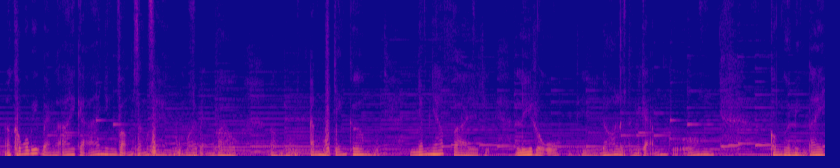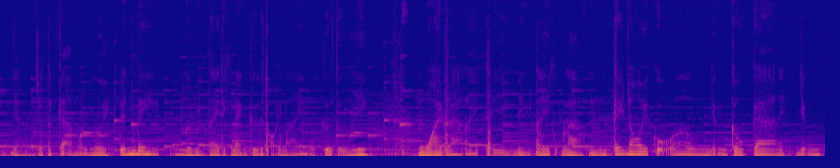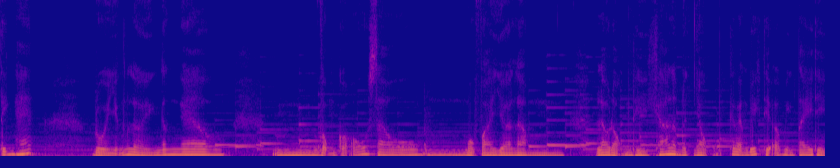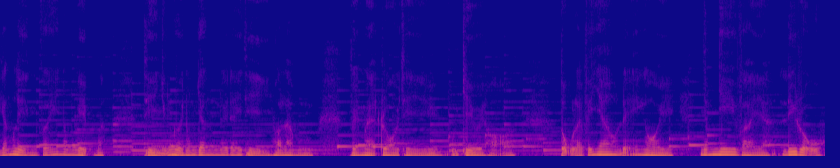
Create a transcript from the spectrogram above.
à, không có biết bạn là ai cả nhưng vẫn sẵn sàng mời bạn vào um, ăn một chén cơm nhấm nháp vài ly rượu. Thì đó là tình cảm của con người miền tây dành cho tất cả mọi người. Đến với người miền tây thì các bạn cứ thoải mái và cứ tự nhiên. Ngoài ra ấy thì miền tây cũng là cái nôi của những câu ca này những tiếng hát rồi những lời ngân ngao vọng cổ sau một vài giờ làm lao động thì khá là mệt nhọc. Các bạn biết thì ở miền tây thì gắn liền với nông nghiệp mà. Thì những người nông dân nơi đây thì họ làm về mệt rồi thì buổi chiều họ tụ lại với nhau để ngồi nhâm nhi vài à, ly rượu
